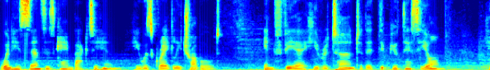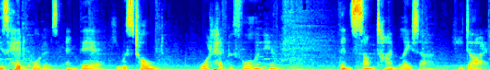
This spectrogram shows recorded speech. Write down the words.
When his senses came back to him, he was greatly troubled. In fear, he returned to the Diputacion, his headquarters, and there he was told what had befallen him. Then, some time later, he died.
